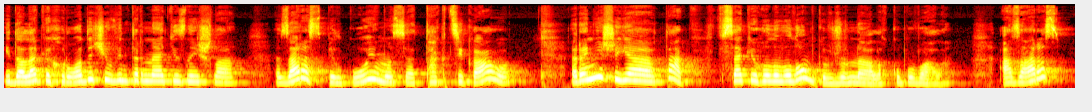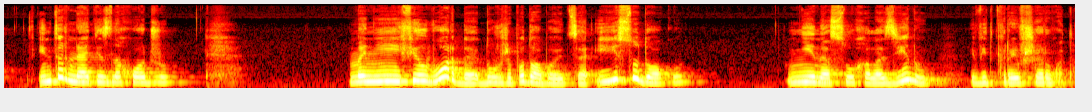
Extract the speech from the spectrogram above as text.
і далеких родичів в інтернеті знайшла. Зараз спілкуємося, так цікаво. Раніше я так, всякі головоломки в журналах купувала, а зараз в інтернеті знаходжу. Мені філворди дуже подобаються і судоку. Ніна слухала Зіну, відкривши рот.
